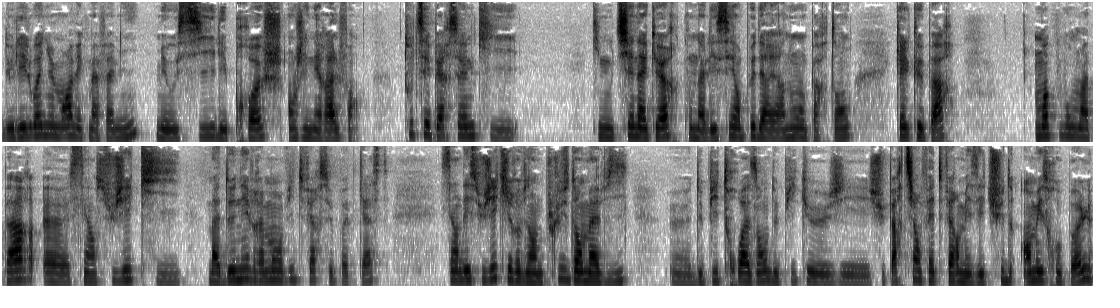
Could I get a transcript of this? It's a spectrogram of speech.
de l'éloignement avec ma famille, mais aussi les proches en général, enfin toutes ces personnes qui, qui nous tiennent à cœur, qu'on a laissé un peu derrière nous en partant quelque part. Moi, pour ma part, euh, c'est un sujet qui m'a donné vraiment envie de faire ce podcast. C'est un des sujets qui revient le plus dans ma vie euh, depuis trois ans, depuis que je suis partie en fait faire mes études en métropole.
